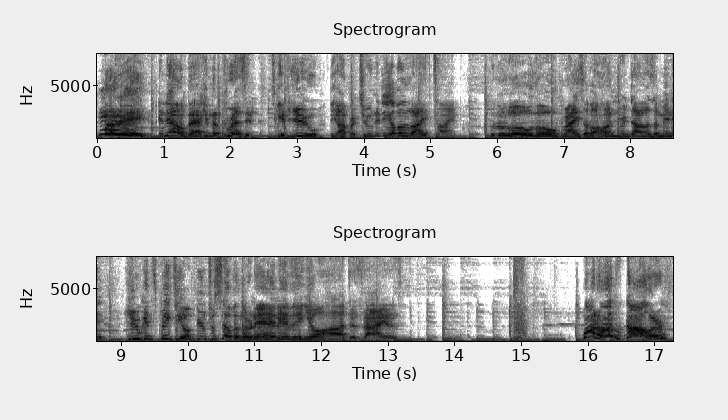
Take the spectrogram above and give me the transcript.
Money! And now I'm back in the present to give you the opportunity of a lifetime. For the low, low price of a $100 a minute, you can speak to your future self and learn anything your heart desires. $100?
